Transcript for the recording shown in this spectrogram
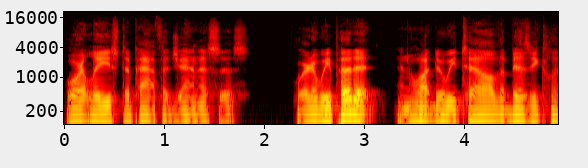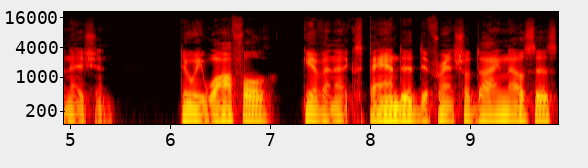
or at least a pathogenesis. Where do we put it, and what do we tell the busy clinician? Do we waffle, give an expanded differential diagnosis,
